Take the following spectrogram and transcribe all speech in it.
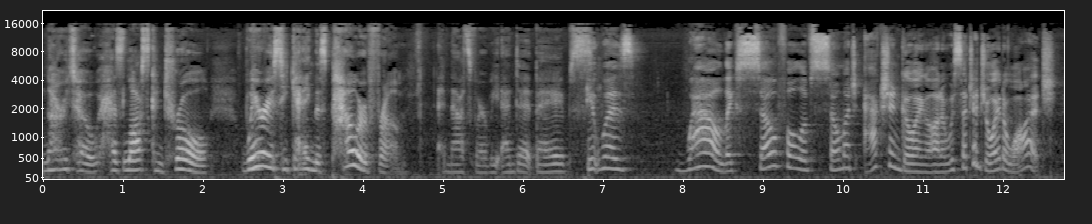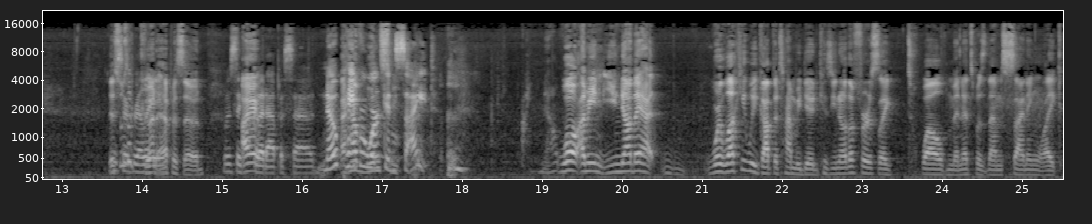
Naruto has lost control. Where is he getting this power from? And that's where we end it, babes. It was wow, like so full of so much action going on. It was such a joy to watch. This It's was a a really- good episode. It was a I- good episode. No I have paperwork in sm- sight. No, well, I mean, you know they had. We're lucky we got the time we did because you know the first like twelve minutes was them signing like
